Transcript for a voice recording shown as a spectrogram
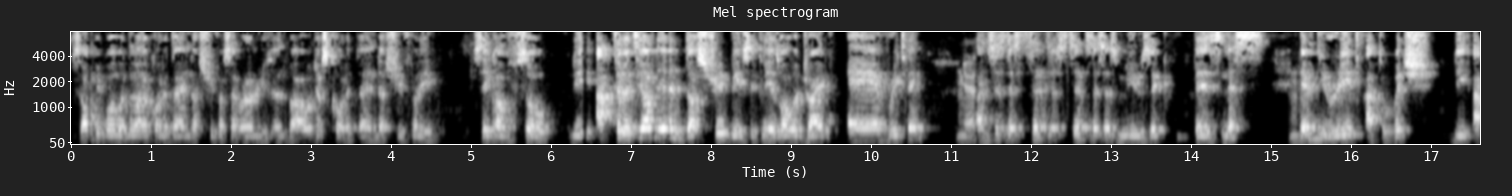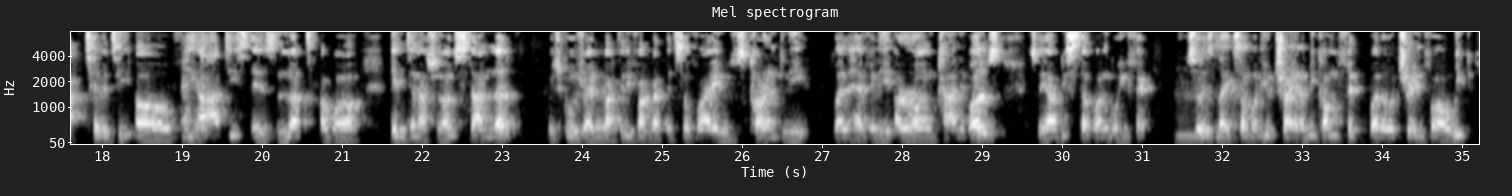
some people wouldn't want to call it an industry for several reasons, but I would just call it an industry for the sake of so the activity of the industry basically is what will drive everything. Yes. And since this since this, since this is music business, mm-hmm. if the rate at which the activity of the artist is not of a international standard, which goes right back to the fact that it survives currently, well, heavily around carnivals. So you have this stop and go effect. Mm. So it's like somebody who trying to become fit, but they will train for a week,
